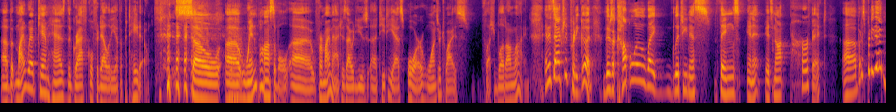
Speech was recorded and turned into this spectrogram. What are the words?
uh, but my webcam has the graphical fidelity of a potato. so uh, when possible, uh, for my matches, I would use uh, TTS or once or twice Flesh and Blood Online, and it's actually pretty good. There's a couple of like glitchiness things in it. It's not perfect, uh, but it's pretty good.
